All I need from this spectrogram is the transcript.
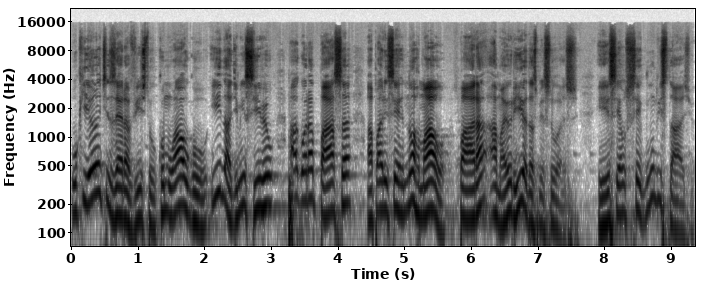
o que antes era visto como algo inadmissível, agora passa a parecer normal para a maioria das pessoas. Esse é o segundo estágio.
